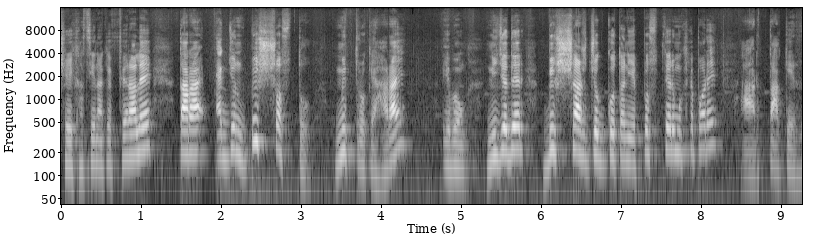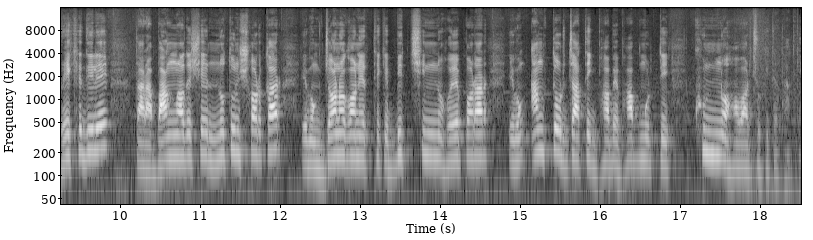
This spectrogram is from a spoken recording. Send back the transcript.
শেখ হাসিনাকে ফেরালে তারা একজন বিশ্বস্ত মিত্রকে হারায় এবং নিজেদের বিশ্বাসযোগ্যতা নিয়ে প্রশ্নের মুখে পড়ে আর তাকে রেখে দিলে তারা বাংলাদেশের নতুন সরকার এবং জনগণের থেকে বিচ্ছিন্ন হয়ে পড়ার এবং আন্তর্জাতিকভাবে ভাবমূর্তি ক্ষুণ্ণ হওয়ার ঝুঁকিতে থাকে।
